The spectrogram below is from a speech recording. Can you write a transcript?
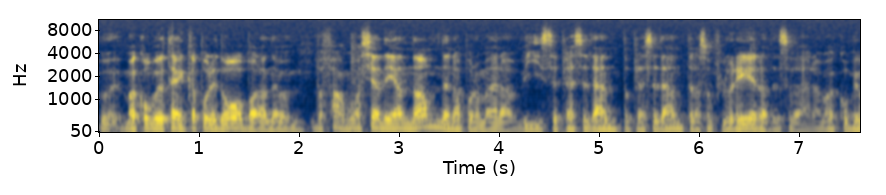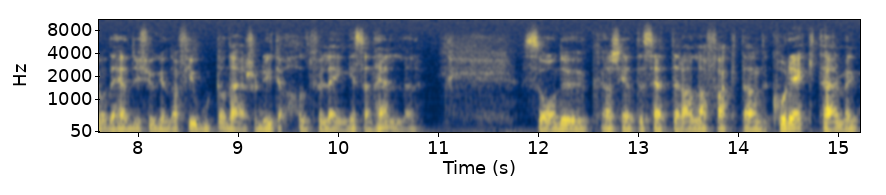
Man kommer att tänka på det idag bara. När, vad fan, man känner igen namnen på de här vicepresident och presidenterna som florerade sådär. Man kommer ihåg, det hände ju 2014 det här så det är inte allt för länge sedan heller. Så nu kanske jag inte sätter alla fakta korrekt här men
